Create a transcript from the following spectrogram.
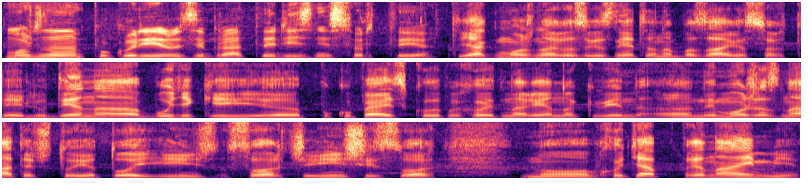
Можна по корі розібрати різні сорти. Як можна розрізнити на базарі сорти? Людина, будь-який е, покупець, коли приходить на ринок, він е, не може знати, що є той сорт чи інший сорт. Но хоча б принаймні,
